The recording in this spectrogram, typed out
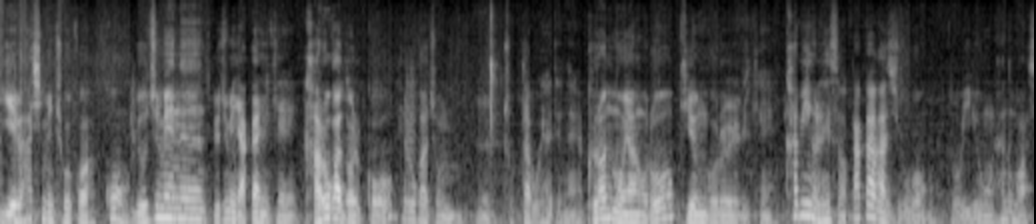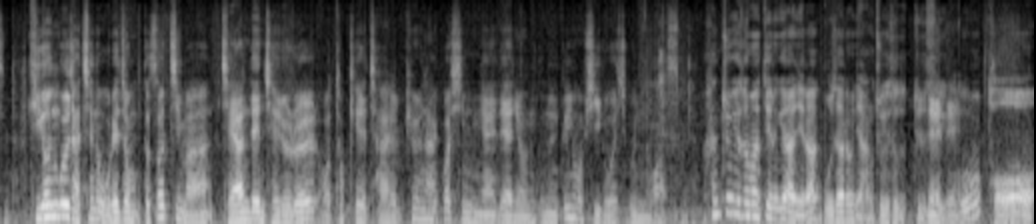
이해를 하시면 좋을 것 같고 요즘에는 요즘엔 약간 이렇게 가로가 넓고 세로가 좀 음. 좁다고 해야 되나요? 그런 모양으로 귀연골을 이렇게 카빙을 해서 깎아가지고 또 이용을 하는 것 같습니다. 귀연골 자체는 오래전부터 썼지만 제한된 재료를 어떻게 잘 표현할 것이냐에 대한 연구는 끊임없이 이루어지고 있는 것 같습니다. 한쪽에서만 뛰는 게 아니라 모자르면 양쪽에서도 뛸 수 네네. 있고 더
